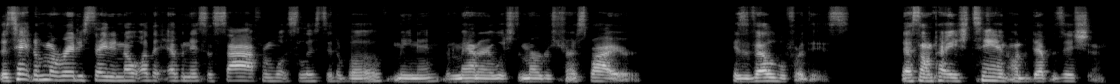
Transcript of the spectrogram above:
Detective Moretti stated no other evidence aside from what's listed above, meaning the manner in which the murders transpired, is available for this. That's on page 10 on the deposition.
